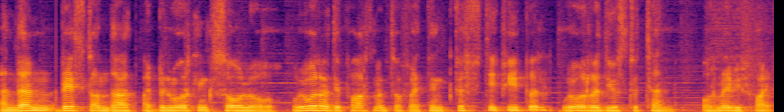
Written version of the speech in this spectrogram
And then based on that, I've been working solo. We were a department of, I think, 50 people. We were reduced to 10 or maybe five.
